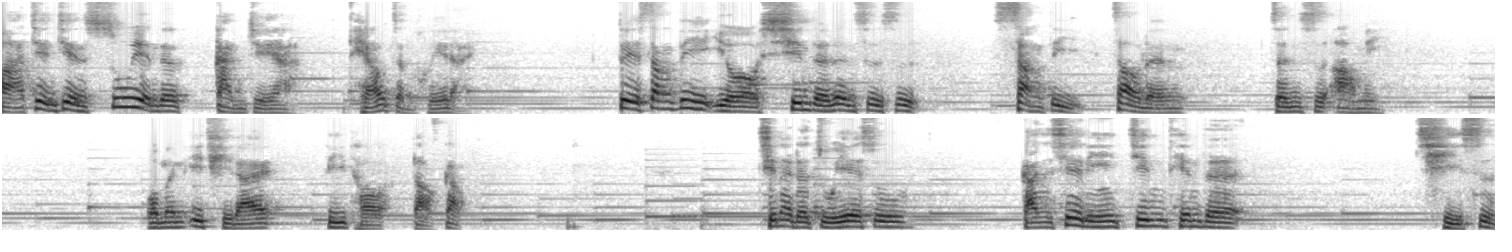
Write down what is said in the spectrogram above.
把渐渐疏远的感觉啊调整回来，对上帝有新的认识是，上帝造人真是奥秘。我们一起来低头祷告，亲爱的主耶稣，感谢你今天的启示，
